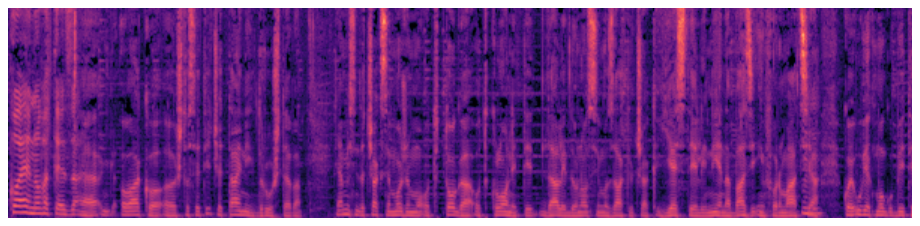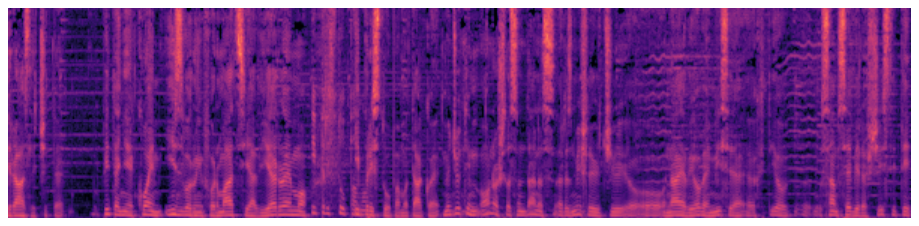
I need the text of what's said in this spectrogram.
Koja je nova teza? E, ovako, e, što se tiče tajnih društava, ja mislim da čak se možemo od toga otkloniti da li donosimo zaključak jeste ili nije na bazi informacija mhm. koje uvijek mogu biti različite pitanje je kojem izvoru informacija vjerujemo i pristupamo. I pristupamo, tako je. Međutim, ono što sam danas razmišljajući o, najavi ove emisije eh, htio eh, sam sebi raščistiti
